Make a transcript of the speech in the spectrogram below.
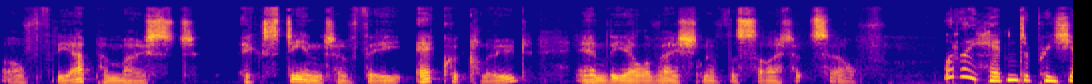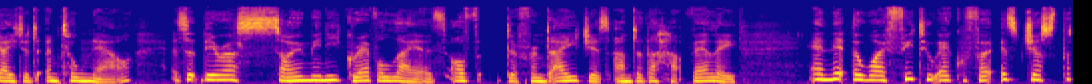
of the uppermost extent of the aquiclude and the elevation of the site itself. What I hadn't appreciated until now is that there are so many gravel layers of different ages under the Hutt Valley, and that the Waiwhetu aquifer is just the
